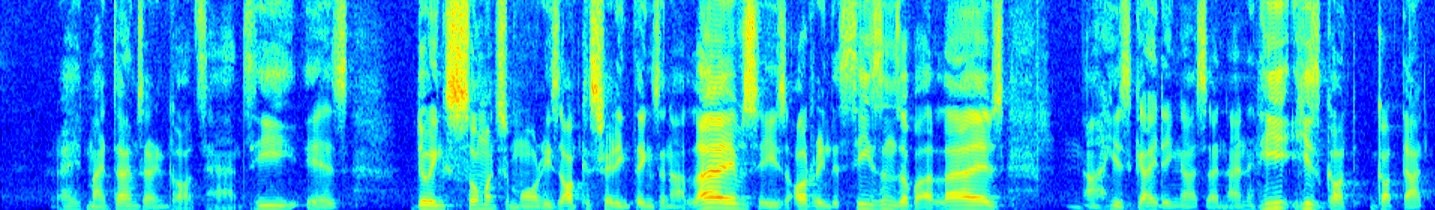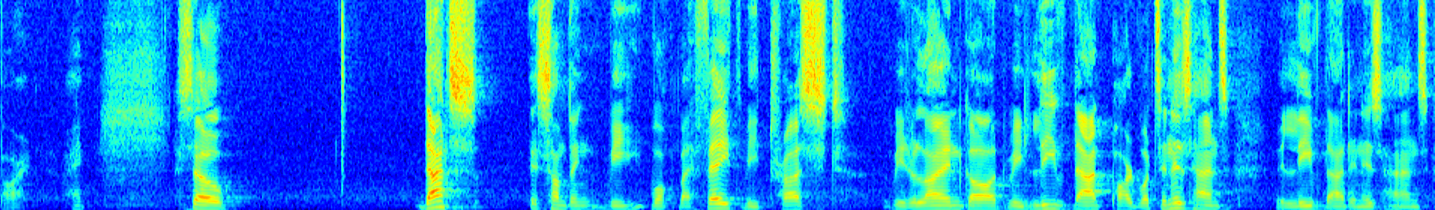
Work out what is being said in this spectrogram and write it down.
right? My times are in God's hands. He is doing so much more. He's orchestrating things in our lives, He's ordering the seasons of our lives, uh, He's guiding us, and, and he, He's got, got that part, right? So that's is something we walk by faith, we trust, we rely on God, we leave that part, what's in His hands, we leave that in His hands.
